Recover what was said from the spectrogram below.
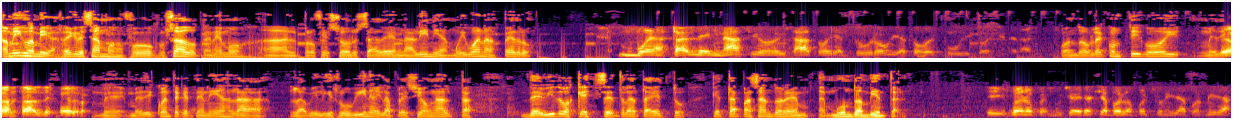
Amigos, amigas, regresamos a Fuego Cruzado. Tenemos al profesor Sade en la línea. Muy buenas, Pedro. Buenas tardes, Ignacio, Isato y Arturo y a todo el público en general. Cuando hablé contigo hoy, me di, Buenas tardes, Pedro. me, me di cuenta que tenías la, la bilirrubina y la presión alta. ¿Debido a qué se trata esto? ¿Qué está pasando en el mundo ambiental? Sí, bueno, pues muchas gracias por la oportunidad. Pues mira,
